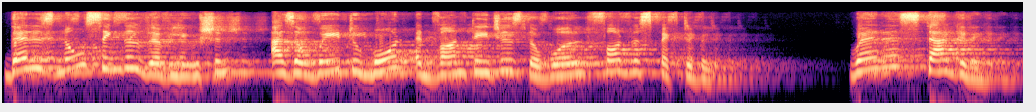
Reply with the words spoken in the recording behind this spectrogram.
There is no single revolution as a way to more advantages the world for respectable. Whereas staggering.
